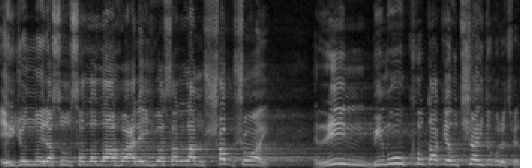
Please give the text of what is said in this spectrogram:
এই জন্যই রাসুল সাল্লাহ আলহিহাসাল্লাম সব সময় ঋণ বিমুখতাকে উৎসাহিত করেছেন।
